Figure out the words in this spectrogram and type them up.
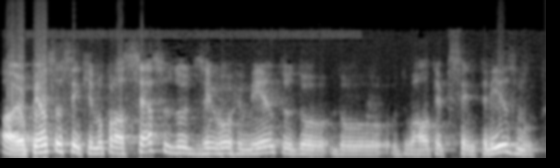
Oh, eu penso assim que no processo do desenvolvimento do, do, do autoepicentrismo,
